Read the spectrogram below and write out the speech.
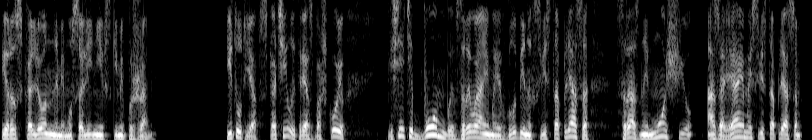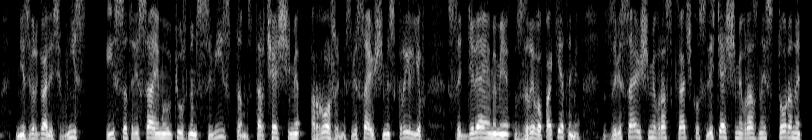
и раскаленными муссолиниевскими пыжами. И тут я вскочил и тряс башкою, и все эти бомбы, взрываемые в глубинах свистопляса, с разной мощью, озаряемой свистоплясом, низвергались вниз и, сотрясаемые утюжным свистом, с торчащими рожами, свисающими с крыльев, с отделяемыми взрывопакетами, с зависающими в раскачку, с летящими в разные стороны,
